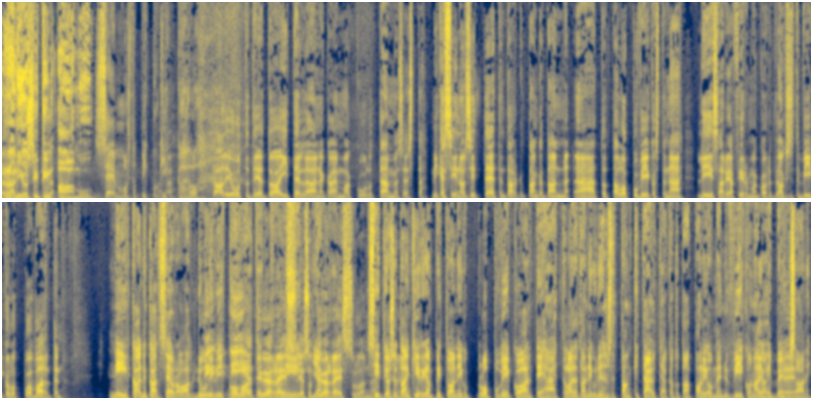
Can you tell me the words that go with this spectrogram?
Radio Cityn aamu. Semmoista pikku kikkailua. Tää oli uutta tietoa itselle ainakaan, en mä oo kuullut tämmöisestä. Mikä siinä on sitten, että tar- tankataan ää, tota, loppuviikosta nämä Liisari ja firman kortit? Onko se sitten viikonloppua varten? Niin, ka, niin kat, seuraava duuniviikkoa niin, ja varten. työreissu, niin, jos on ja työreissulla. näin. Sitten jos jotain Niin. kirjanpitoa niin loppuviikkoa tehdään, että laitetaan niin, niin sanotusti tankki täyteen ja katsotaan paljon on mennyt viikon ajoihin bensaa, niin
